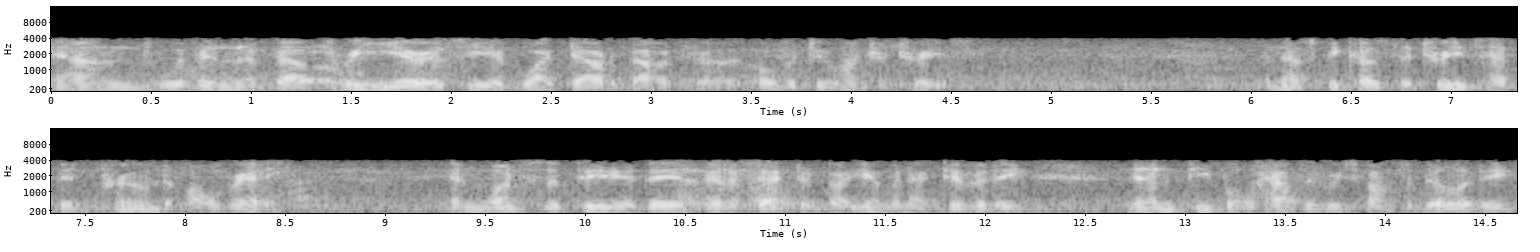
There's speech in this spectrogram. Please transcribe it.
And within about three years, he had wiped out about uh, over 200 trees and that's because the trees had been pruned already. And once the, they had been affected by human activity, then people have the responsibility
